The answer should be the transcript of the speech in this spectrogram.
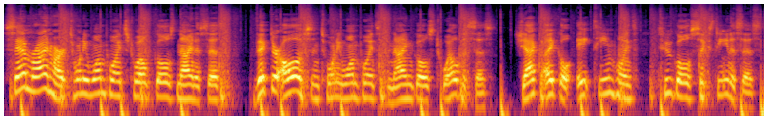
Sam Reinhart, 21 points, 12 goals, 9 assists. Victor Olofsson, 21 points, 9 goals, 12 assists. Jack Eichel, 18 points, 2 goals, 16 assists.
